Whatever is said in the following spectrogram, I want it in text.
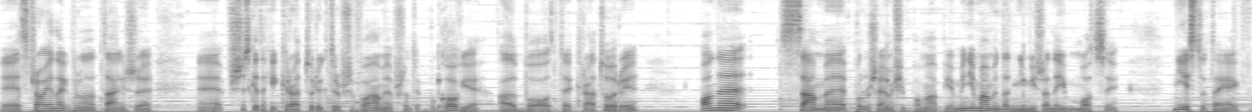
E, Sprawa jednak wygląda tak, że wszystkie takie kreatury, które przywołamy, te bogowie albo te kreatury, one same poruszają się po mapie. My nie mamy nad nimi żadnej mocy. Nie jest to tak jak w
